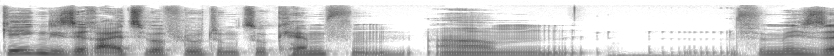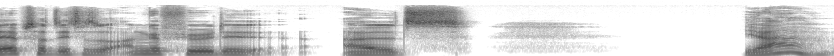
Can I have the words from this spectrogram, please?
gegen diese Reizüberflutung zu kämpfen. Ähm, für mich selbst hat sich das so angefühlt, äh, als ja,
